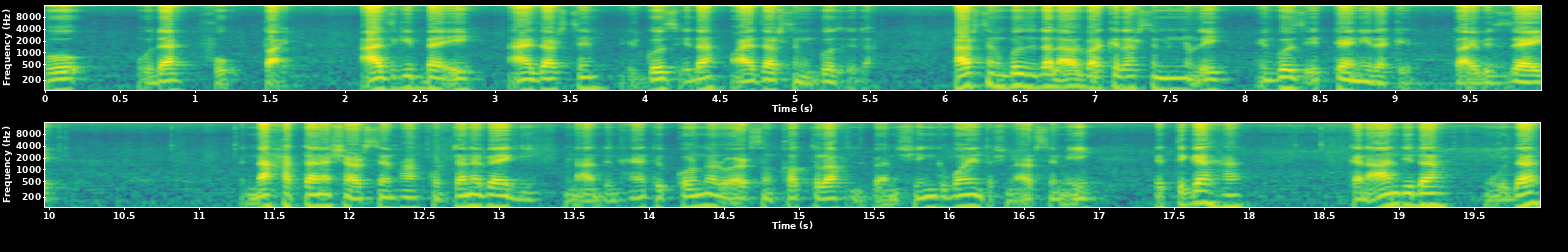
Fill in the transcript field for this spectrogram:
فوق وده فوق. طيب عايز أجيب بقى إيه؟ عايز أرسم الجزء ده وعايز أرسم الجزء ده. هرسم الجزء ده الأول بعد كده ارسم منه الإيه؟ الجزء التاني ده كده. طيب إزاي؟ الناحية التانية عشان أرسمها كنت أنا باجي من عند نهاية ال corner وأرسم خط راح لل vanishing point عشان أرسم إيه؟ اتجاهها. كان عندي ده وده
